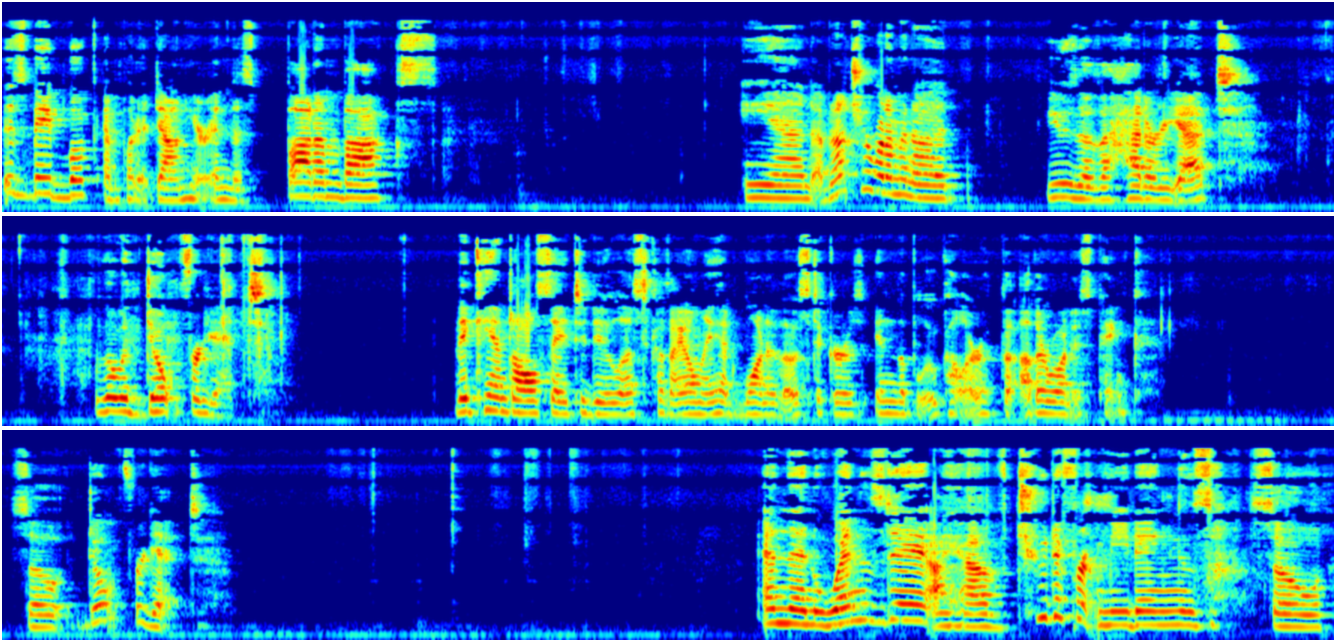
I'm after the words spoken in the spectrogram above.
BizBabe book and put it down here in this bottom box. And I'm not sure what I'm gonna use as a header yet. We'll go with don't forget. They can't all say to-do list because I only had one of those stickers in the blue color. The other one is pink. So don't forget. And then Wednesday, I have two different meetings. So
